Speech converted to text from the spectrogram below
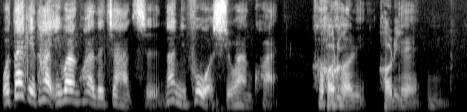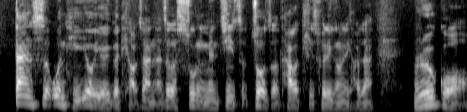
我带给他一万块的价值，那你付我十万块。合不合理？合理。对，嗯。但是问题又有一个挑战呢。这个书里面记者作者他又提出了一个挑战：如果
